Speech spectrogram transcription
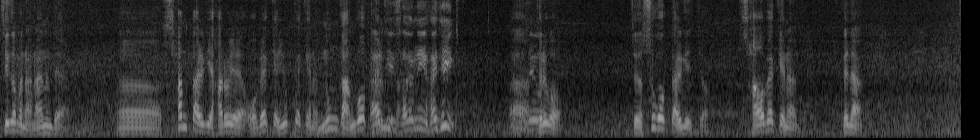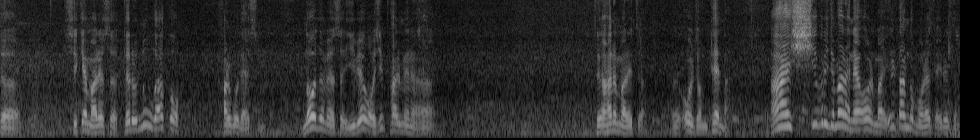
지금은 안 하는데 어, 산딸기 하루에 500개, 600개는 눈 감고 알지 팔입니다. 사장님 화이팅! 아. 그리고 저 수곡 딸기 있죠. 4, 500개는 그냥 저 쉽게 말해서 들어 누 갖고 팔고 됐습니다. 노점에서 250 팔면은 제가 하는 말 있죠. 어, 오늘 좀 됐나? 아이 씨부리지 마라. 내가 오늘 막 일당도 못 했다 이랬더니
